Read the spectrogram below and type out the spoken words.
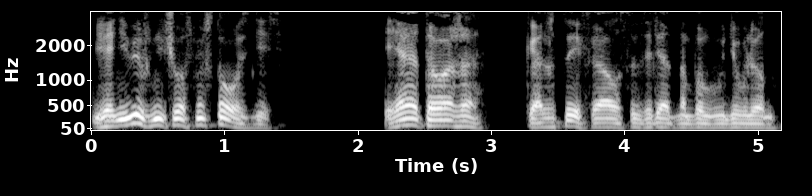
Я не вижу ничего смешного здесь. Я тоже. Кажется, и хаос изрядно был удивлен.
